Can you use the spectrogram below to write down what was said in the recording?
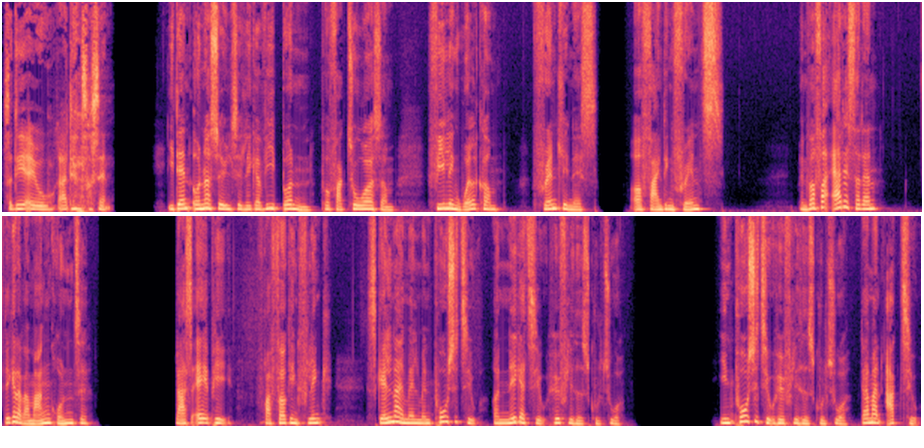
Så det er jo ret interessant. I den undersøgelse ligger vi i bunden på faktorer som feeling welcome, friendliness og finding friends. Men hvorfor er det sådan? Det kan der være mange grunde til. Lars A.P. fra Fucking Flink skældner imellem en positiv og negativ høflighedskultur. I en positiv høflighedskultur, der er man aktiv,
